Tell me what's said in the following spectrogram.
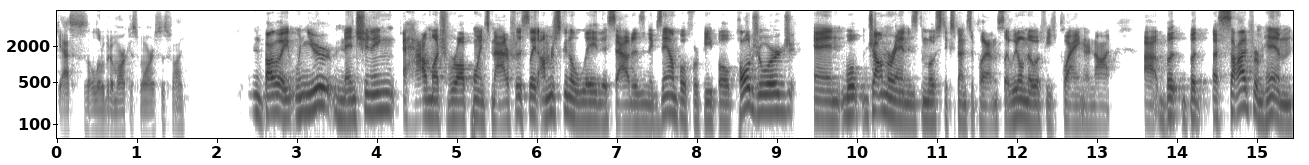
guess a little bit of Marcus Morris is fine. And by the way, when you're mentioning how much raw points matter for the slate, I'm just going to lay this out as an example for people. Paul George and well, Ja Morant is the most expensive player on the slate. We don't know if he's playing or not. Uh, but but aside from him,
